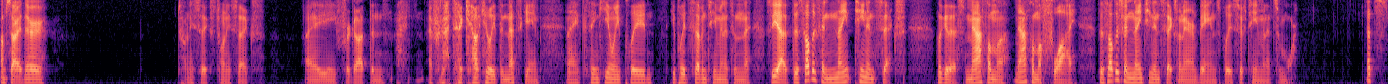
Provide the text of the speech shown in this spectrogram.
I'm sorry, they're 26, 26. I forgot the I forgot to calculate the Nets game, and I think he only played he played 17 minutes in the. So yeah, the Celtics are 19 and six. Look at this math on the math on the fly. The Celtics are 19 and 6 when Aron Baynes plays 15 minutes or more. That's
